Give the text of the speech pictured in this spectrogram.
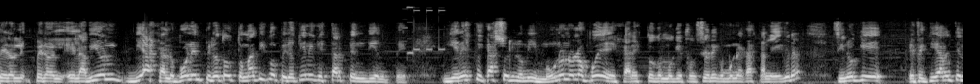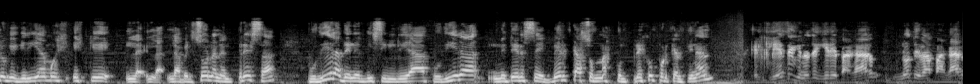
pero, pero el, avión viaja, lo pone en piloto automático, pero tiene que estar pendiente. Y en este caso es lo mismo. Uno no lo puede dejar esto como que funcione como una caja negra, sino que efectivamente lo que queríamos es, que la, persona, la empresa, pudiera tener visibilidad, pudiera meterse, ver casos más complejos, porque al final el cliente que no te quiere pagar no te va a pagar.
